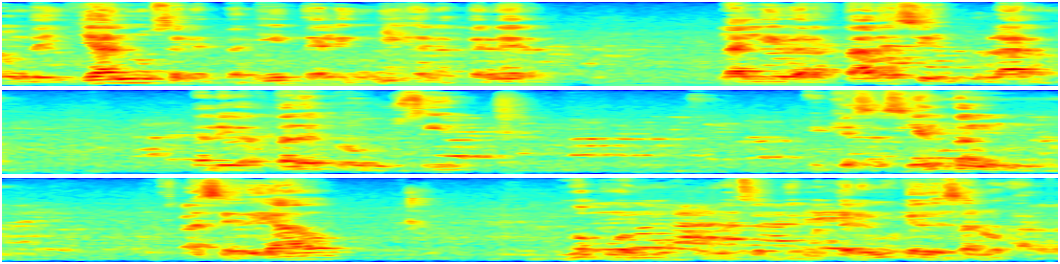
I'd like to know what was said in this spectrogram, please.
donde ya no se le permite al indígena tener la libertad de circular, la libertad de producir, y que se sientan asediados, no podemos con ese tema, tenemos que desalojar.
